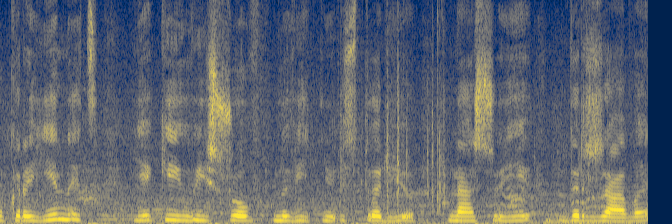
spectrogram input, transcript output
українець, який увійшов в новітню історію нашої держави.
